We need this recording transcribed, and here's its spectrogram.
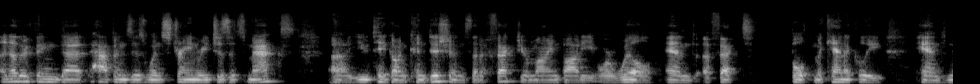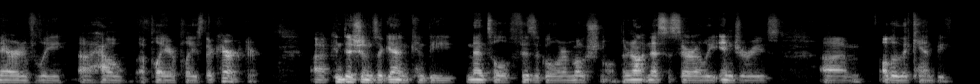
another thing that happens is when strain reaches its max uh, you take on conditions that affect your mind body or will and affect both mechanically and narratively uh, how a player plays their character uh, conditions again can be mental physical or emotional. They're not necessarily injuries um, although they can be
